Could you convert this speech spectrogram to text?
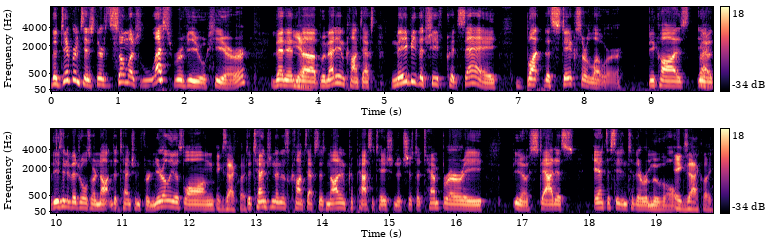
the difference is there's so much less review here than in Yeah. the Boumediene context. Maybe the chief could say, but the stakes are lower because you know these individuals are not in detention for nearly as long. Exactly. Detention in this context is not incapacitation; it's just a temporary, you know, status antecedent to their removal. Exactly.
